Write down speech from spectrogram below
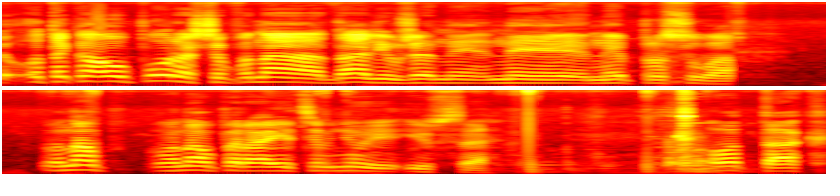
отака опора, щоб вона далі вже не, не, не просувала. Вона, вона впирається в нього і, все. От так.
